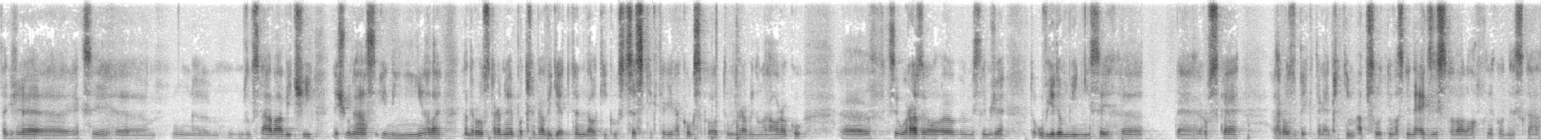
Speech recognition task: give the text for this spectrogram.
takže eh, jak si eh, zůstává větší než u nás i nyní, ale na druhou stranu je potřeba vidět ten velký kus cesty, který Rakousko od února minulého roku si urazil. Myslím, že to uvědomění si té ruské hrozby, které předtím absolutně vlastně neexistovalo, jako dneska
